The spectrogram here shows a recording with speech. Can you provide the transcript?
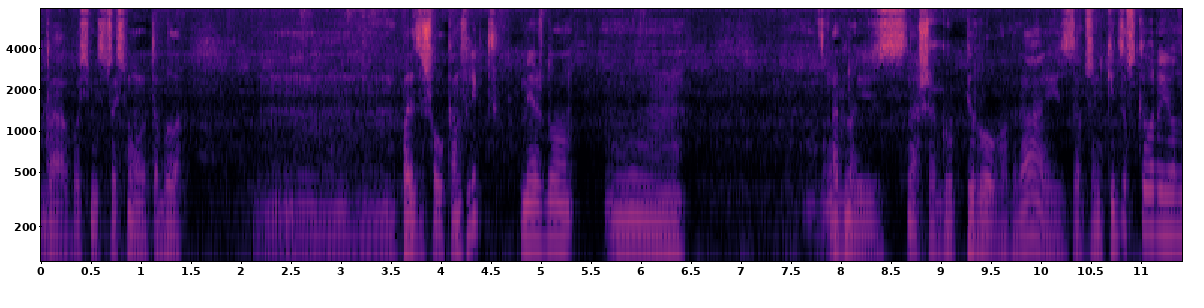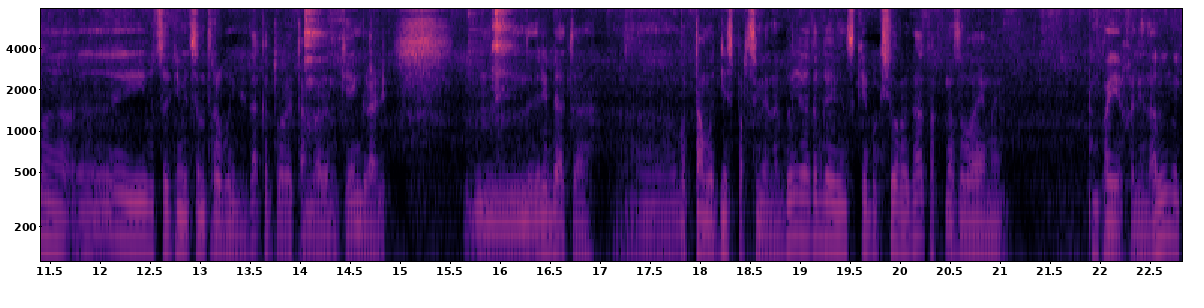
да, в 88-м это было, произошел конфликт между одной из наших группировок, да, из Орджоникидзевского района, э, и вот с этими центровыми, да, которые там на рынке играли. Ребята, э, вот там вот не спортсмены были, это гавинские боксеры, да, так называемые, поехали на рынок,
